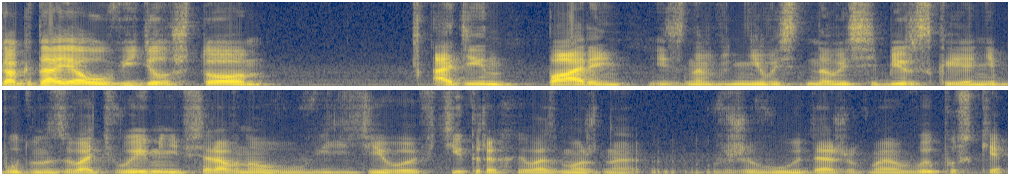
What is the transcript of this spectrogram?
когда я увидел, что один парень из Новосибирска, я не буду называть его имени, все равно увидите его и в титрах, и, возможно, вживую даже в моем выпуске,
